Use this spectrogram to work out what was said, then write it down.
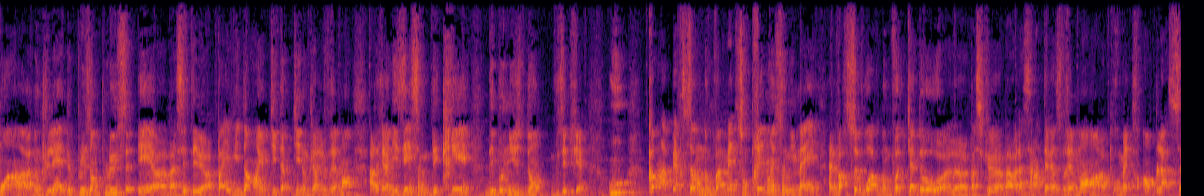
Moi, euh, donc je l'ai de plus en plus et euh, bah, c'était pas évident et petit à petit donc j'arrive vraiment à le réaliser. Ça me décréer des bonus dont vous êtes fier. Ou quand la personne donc va mettre son prénom et son email, elle va recevoir donc votre cadeau parce que bah, voilà ça l'intéresse vraiment pour mettre en place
